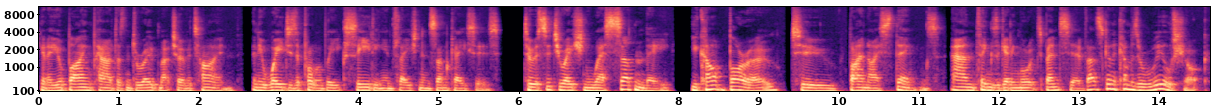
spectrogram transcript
you know your buying power doesn't erode much over time, and your wages are probably exceeding inflation in some cases, to a situation where suddenly you can't borrow to buy nice things, and things are getting more expensive. That's going to come as a real shock.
